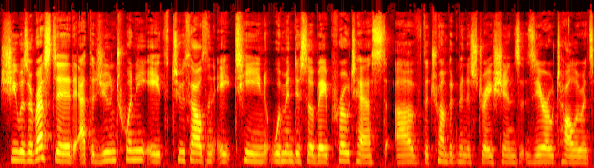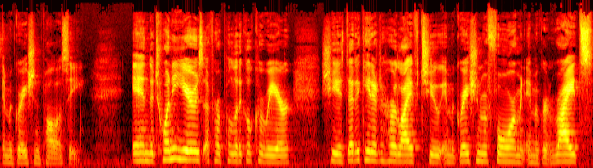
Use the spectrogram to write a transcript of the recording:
She was arrested at the June 28, 2018 Women Disobey protest of the Trump administration's zero tolerance immigration policy. In the 20 years of her political career, she has dedicated her life to immigration reform and immigrant rights,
